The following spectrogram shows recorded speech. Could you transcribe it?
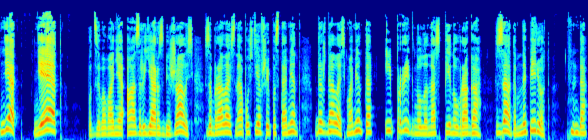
Нет! Нет! Под завывание Азры я разбежалась, забралась на опустевший постамент, дождалась момента и прыгнула на спину врага, задом наперед. Да,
